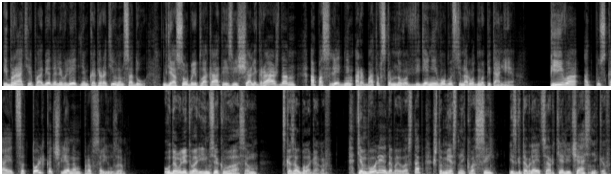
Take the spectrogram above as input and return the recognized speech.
и братья пообедали в летнем кооперативном саду, где особые плакаты извещали граждан о последнем арбатовском нововведении в области народного питания. Пиво отпускается только членам профсоюза. «Удовлетворимся квасом», — сказал Балаганов. «Тем более», — добавил Остап, — «что местные квасы изготовляется артелью частников,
